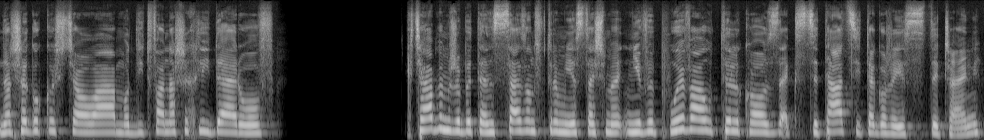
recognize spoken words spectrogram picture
naszego kościoła, modlitwa naszych liderów. Chciałabym, żeby ten sezon, w którym jesteśmy, nie wypływał tylko z ekscytacji tego, że jest styczeń,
